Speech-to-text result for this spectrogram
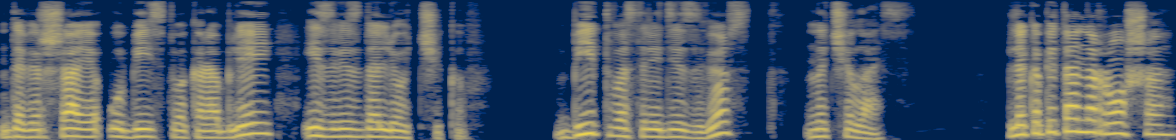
довершая убийство кораблей и звездолетчиков. Битва среди звезд началась. Для капитана Роша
